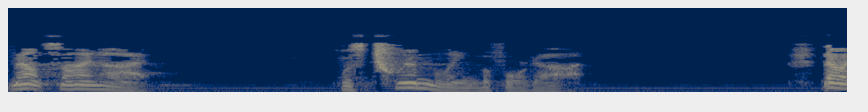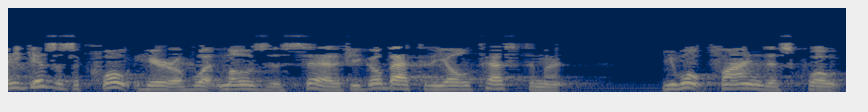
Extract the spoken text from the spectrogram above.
Mount Sinai, was trembling before God. Now, he gives us a quote here of what Moses said. If you go back to the Old Testament, you won't find this quote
